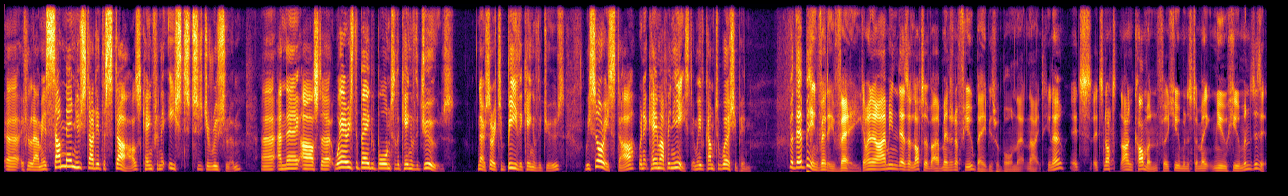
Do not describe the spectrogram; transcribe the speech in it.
uh, if you'll allow me, is Some men who studied the stars came from the east to Jerusalem, uh, and they asked, uh, Where is the baby born to the king of the Jews? No, sorry, to be the king of the Jews. We saw his star when it came up in the east, and we've come to worship him. But they're being very vague. I mean, I mean, there's a lot of. I imagine a few babies were born that night. You know, it's it's not uncommon for humans to make new humans, is it?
